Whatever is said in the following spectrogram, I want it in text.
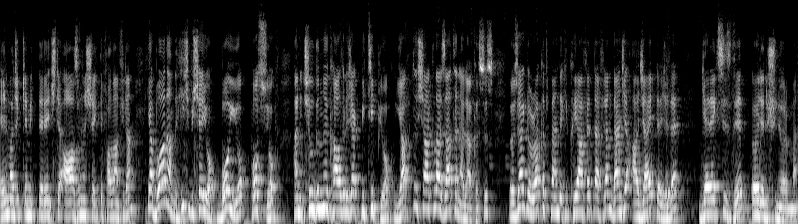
Elmacık kemikleri işte ağzının şekli falan filan. Ya bu adamda hiçbir şey yok. Boy yok, pos yok. Hani çılgınlığı kaldıracak bir tip yok. Yaptığı şarkılar zaten alakasız. Özellikle Rocket Band'deki kıyafetler filan bence acayip derecede gereksizdi. Öyle düşünüyorum ben.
